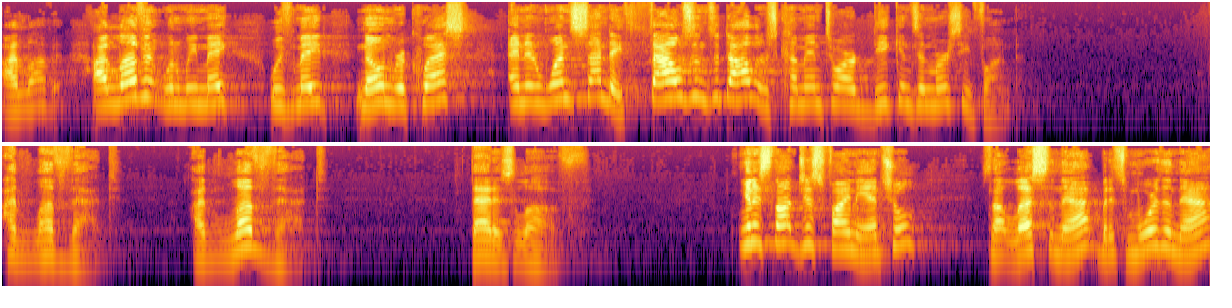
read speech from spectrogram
I love it. I love it when we make, we've made known requests, and in one Sunday, thousands of dollars come into our Deacons and Mercy Fund. I love that. I love that. That is love. And it's not just financial, it's not less than that, but it's more than that.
